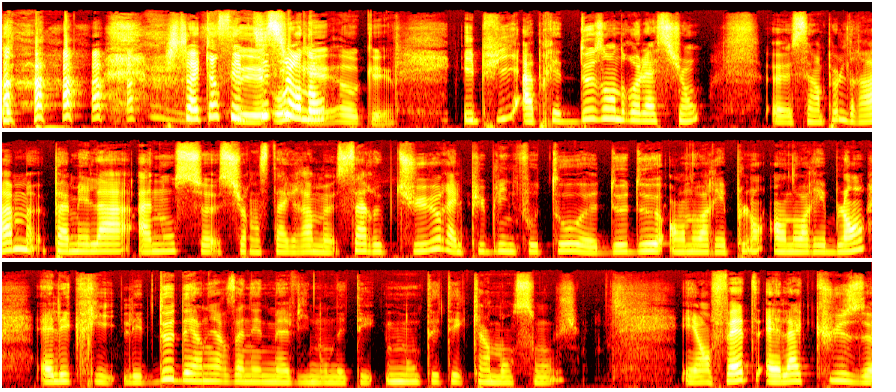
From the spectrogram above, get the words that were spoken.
Chacun ses petits surnoms. Et puis, après deux ans de relation, euh, c'est un peu le drame. Pamela annonce sur Instagram sa rupture. Elle publie une photo euh, de deux en noir et, blanc, en noir et blanc. Elle écrit Les deux dernières années de ma vie n'ont été, n'ont été qu'un mensonge. Et en fait, elle accuse,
